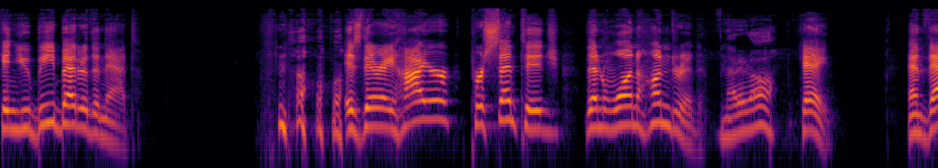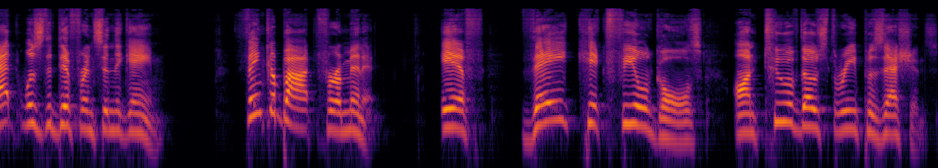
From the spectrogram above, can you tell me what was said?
can you be better than that? No. Is there a higher percentage than 100? Not at all. Okay. And that was the difference in the game. Think about for a minute if they kick field goals on two of those three possessions.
